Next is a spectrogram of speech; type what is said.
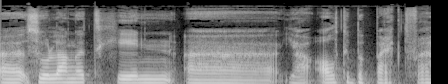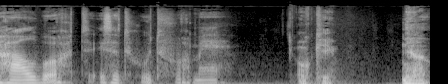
Eh, zolang het geen eh, ja, al te beperkt verhaal wordt, is het goed voor mij. Oké. Ja,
